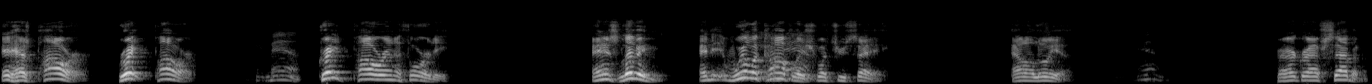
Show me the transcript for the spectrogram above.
it has power, great power. Amen. Great power and authority. And it's living and it will accomplish Amen. what you say. Hallelujah. Amen. Paragraph 7.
